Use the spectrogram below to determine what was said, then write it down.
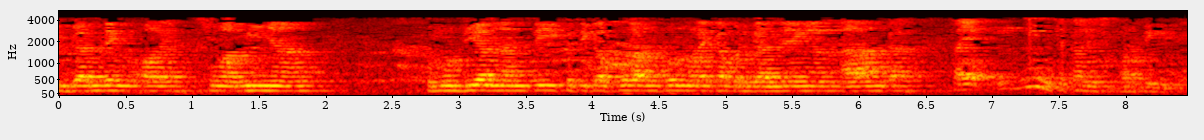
digandeng oleh suaminya, kemudian nanti ketika pulang pun mereka bergandengan, alangkah saya ingin sekali seperti itu.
